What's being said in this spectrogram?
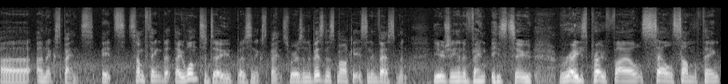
uh, an expense. It's something that they want to do, but it's an expense. Whereas in the business market, it's an investment. Usually, an event is to raise profile, sell something,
